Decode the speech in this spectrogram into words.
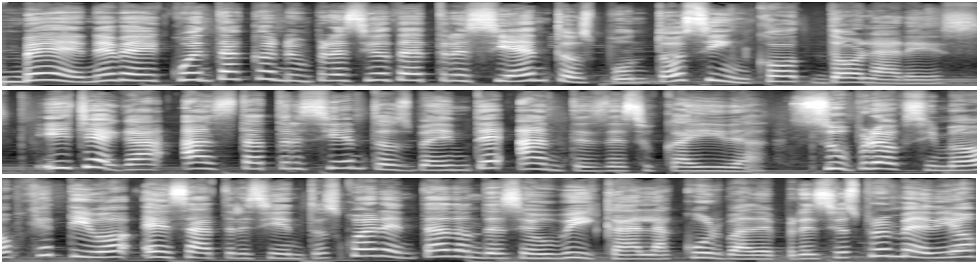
BNB cuenta con un precio de 300.5 dólares y llega hasta 320 antes de su caída. Su próximo objetivo es a 340 donde se ubica la curva de precios promedio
